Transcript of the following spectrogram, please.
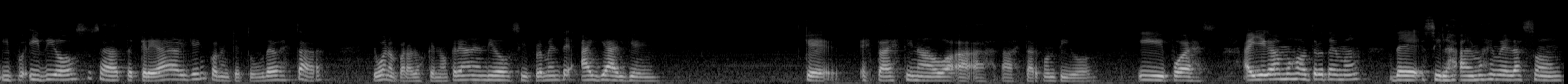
Y, Dios, o sea, te crea a alguien con el que tú debes estar. Y bueno, para los que no crean en Dios, simplemente hay alguien que está destinado a estar contigo. Y pues ahí llegamos a otro tema de si las almas gemelas son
